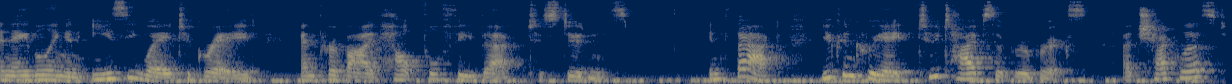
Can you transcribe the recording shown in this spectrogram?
enabling an easy way to grade and provide helpful feedback to students. In fact, you can create two types of rubrics, a checklist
